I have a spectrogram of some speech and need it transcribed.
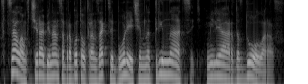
В целом, вчера Binance обработал транзакции более чем на 13 миллиардов долларов.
